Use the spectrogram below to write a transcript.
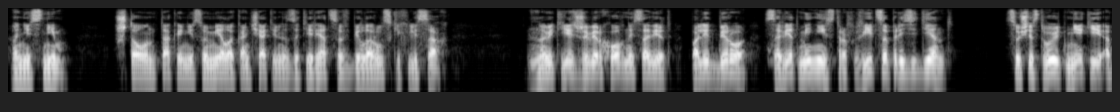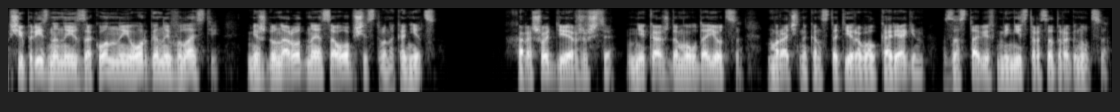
а не с ним, что он так и не сумел окончательно затеряться в белорусских лесах. Но ведь есть же Верховный Совет, Политбюро, Совет Министров, вице-президент. Существуют некие общепризнанные законные органы власти, международное сообщество, наконец. Хорошо держишься, не каждому удается, мрачно констатировал Корягин, заставив министра содрогнуться.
